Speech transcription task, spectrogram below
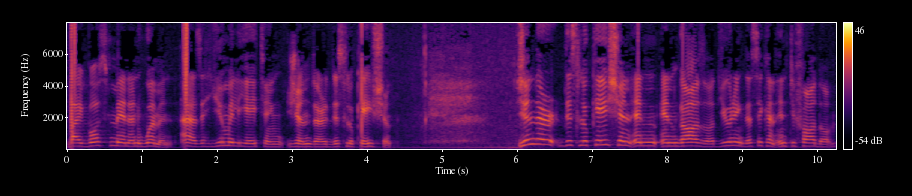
by both men and women as a humiliating gender dislocation. Gender dislocation in, in Gaza during the Second Intifada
